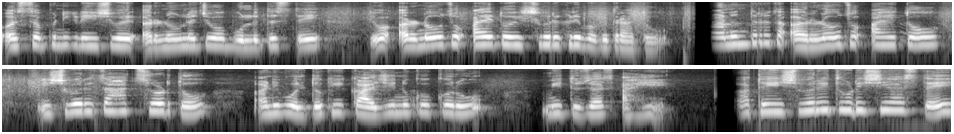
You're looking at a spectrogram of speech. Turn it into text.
असं पण इकडे ईश्वरी अर्णवला जेव्हा बोलत असते तेव्हा अर्णव जो आहे तो ईश्वरीकडे बघत राहतो. त्यानंतर आता अर्णव जो आहे तो ईश्वरीचा हात सोडतो आणि बोलतो की काळजी नको करू मी तुझाच आहे. आता ईश्वरी थोडीशी हसते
